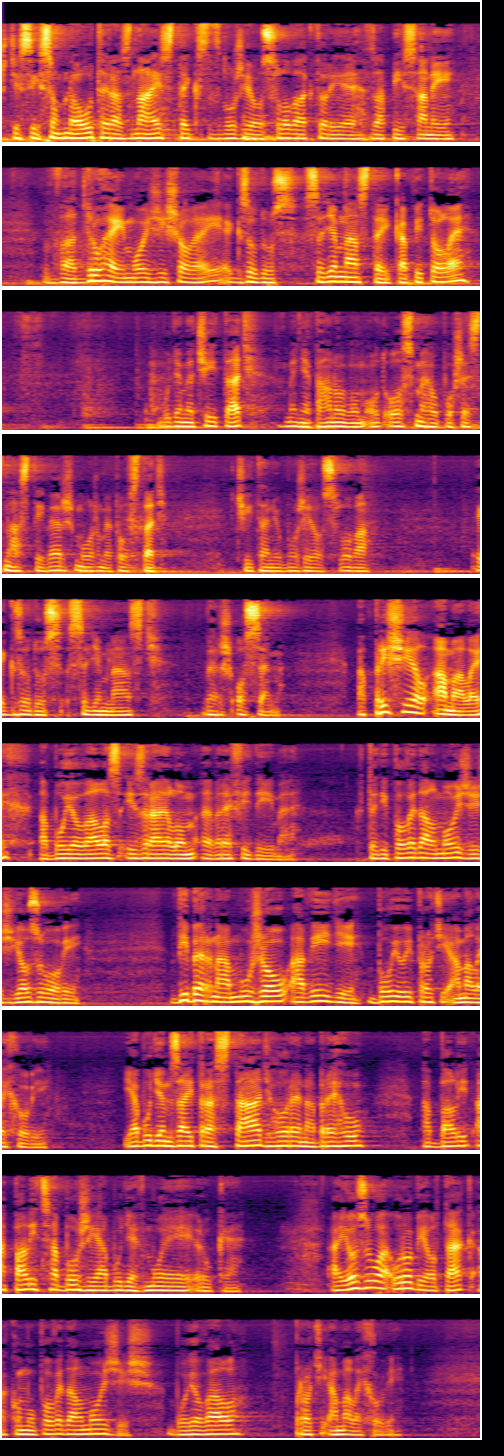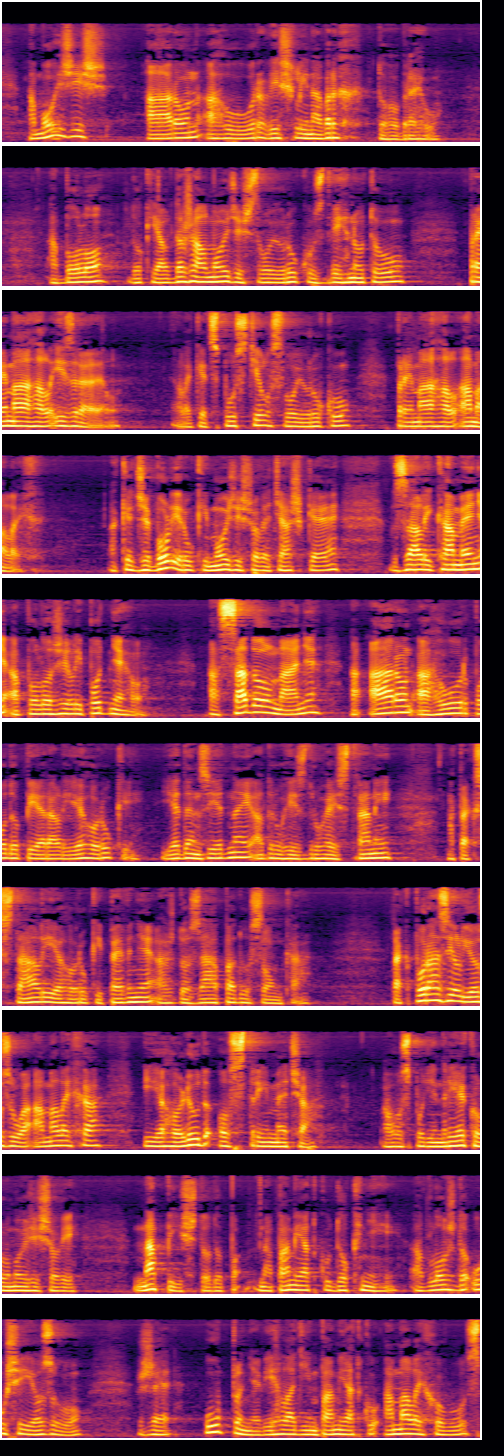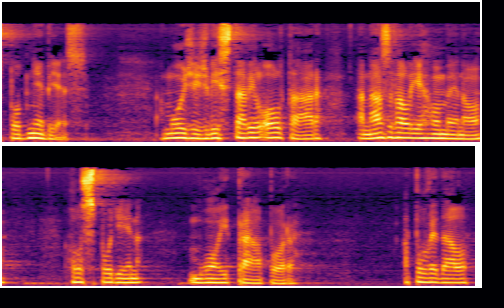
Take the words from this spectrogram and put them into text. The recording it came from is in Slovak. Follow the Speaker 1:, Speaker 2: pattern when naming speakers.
Speaker 1: Môžete si so mnou teraz nájsť text z Božieho slova, ktorý je zapísaný v 2. Mojžišovej, Exodus 17. kapitole. Budeme čítať v mene pánovom od 8. po 16. verš. Môžeme povstať k čítaniu Božieho slova. Exodus 17, verš 8. A prišiel Amalech a bojoval s Izraelom v Refidíme. Vtedy povedal Mojžiš Jozuovi, Vyber nám mužov a výjdi, bojuj proti Amalechovi. Ja budem zajtra stáť hore na brehu a, bali, a palica Božia bude v mojej ruke. A Jozua urobil tak, ako mu povedal Mojžiš. Bojoval proti Amalechovi. A Mojžiš, Áron a Húr vyšli na vrch toho brehu. A bolo, dokiaľ držal Mojžiš svoju ruku zdvihnutú, premáhal Izrael – ale keď spustil svoju ruku, premáhal Amalech. A keďže boli ruky Mojžišove ťažké, vzali kameň a položili pod neho. A sadol naň a Áron a Húr podopierali jeho ruky, jeden z jednej a druhý z druhej strany, a tak stáli jeho ruky pevne až do západu slnka. Tak porazil Jozua Amalecha i jeho ľud ostrým meča. A hospodin riekol Mojžišovi, napíš to do, na pamiatku do knihy a vlož do uší Jozuvu, že úplne vyhladím pamiatku Amalechovu spod nebies. A Mojžiš vystavil oltár a nazval jeho meno Hospodin môj prápor. A povedal,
